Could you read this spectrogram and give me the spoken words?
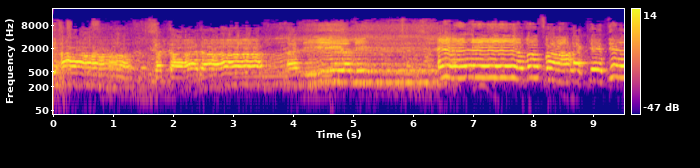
की आँख का तारा अली अली वफा के अली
